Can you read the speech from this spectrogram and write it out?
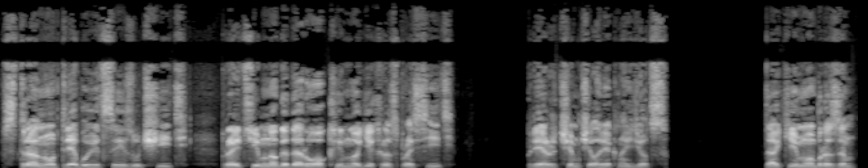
В страну требуется изучить, пройти много дорог и многих расспросить, прежде чем человек найдется. Таким образом,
